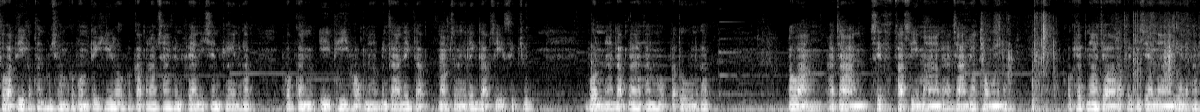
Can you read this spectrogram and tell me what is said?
สวัสดีครับท่านผู้ชมกับผมติ๊กฮีโร่ก็กลับมารับใช้แฟนๆอีกเช่นเคยนะครับ พบกัน EP 6 นะครับ เป็นการเลขดับนำเสนอเลขดับ 40 ชุด บนนะดับได้ทั้ง 6 ประตูนะครับ ระหว่างอาจารย์ศิษฐาสีมาและอาจารย์ยอดธงนะครับก็แคปหน้าจอรับไปพิจารณาด้วยนะครับ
